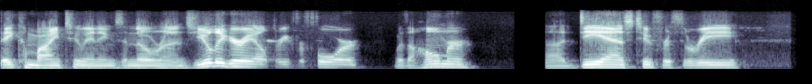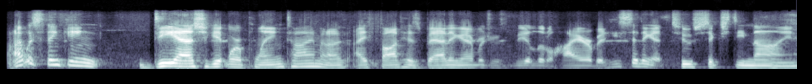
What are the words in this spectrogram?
they combined two innings and no runs. Yuli Gurriel, three for four with a homer. Uh, Diaz, two for three. I was thinking Diaz should get more playing time, and I, I thought his batting average would be a little higher, but he's sitting at 269.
